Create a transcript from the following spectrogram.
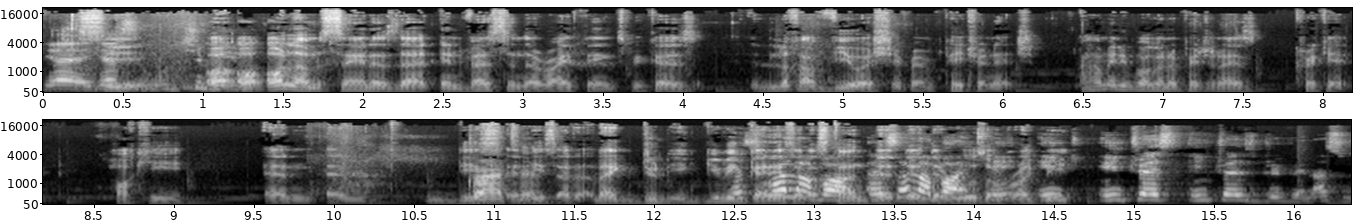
Yeah, See, we'll all, all, all I'm saying is that invest in the right things because look at viewership and patronage. How many people are going to patronize cricket, hockey, and and these Granted. and these other like do they- giving It's Ghanaians all about, understand the, the, the about rules of rugby? in- interest, interest driven. As you,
